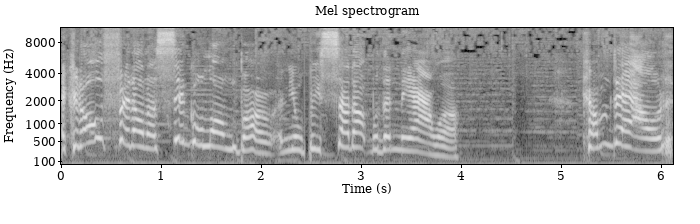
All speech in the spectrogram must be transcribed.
it can all fit on a single longboat and you'll be set up within the hour. Come down.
